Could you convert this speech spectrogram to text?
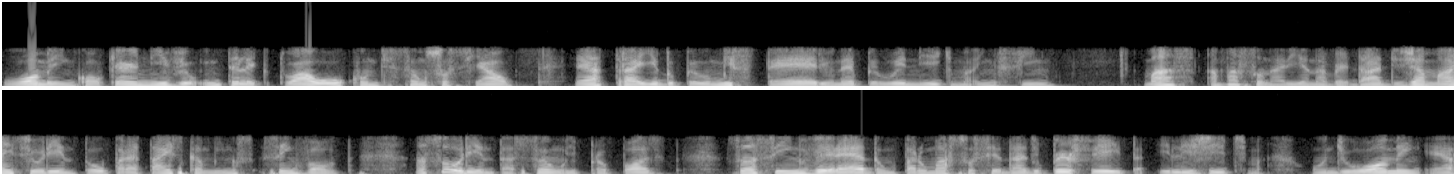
O homem, em qualquer nível intelectual ou condição social, é atraído pelo mistério, né, pelo enigma, enfim, mas a maçonaria, na verdade, jamais se orientou para tais caminhos sem volta. A sua orientação e propósito só se enveredam para uma sociedade perfeita e legítima, onde o homem é a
